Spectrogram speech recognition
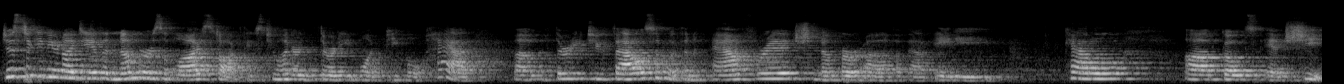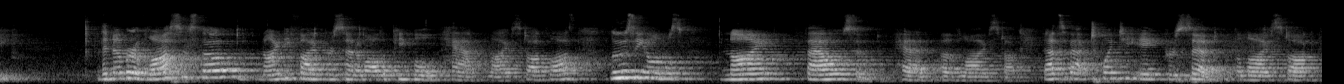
Just to give you an idea of the numbers of livestock these 231 people had, um, 32,000 with an average number of about 80 cattle, um, goats, and sheep. The number of losses, though, 95% of all the people had livestock loss, losing almost 9,000 head of livestock. That's about 28% of the livestock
